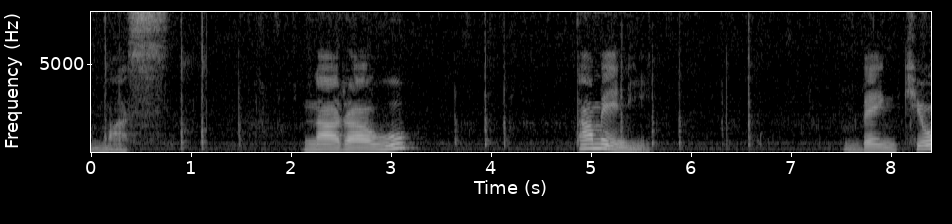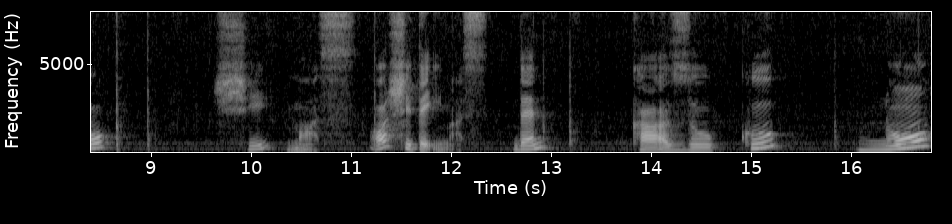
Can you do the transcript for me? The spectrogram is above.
tabe narau tame ni benkyou shimasu or shite imasu. Then kazoku no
